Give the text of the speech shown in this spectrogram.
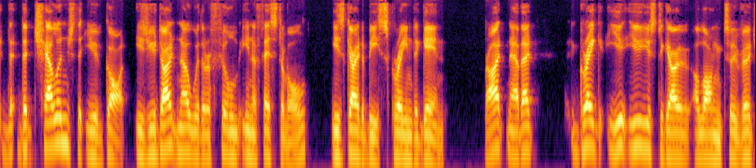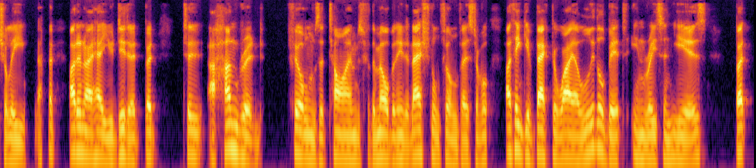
the, the challenge that you've got is you don't know whether a film in a festival is going to be screened again, right? Now that Greg, you, you used to go along to virtually, I don't know how you did it, but to a hundred films at times for the Melbourne International Film Festival. I think you've backed away a little bit in recent years, but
